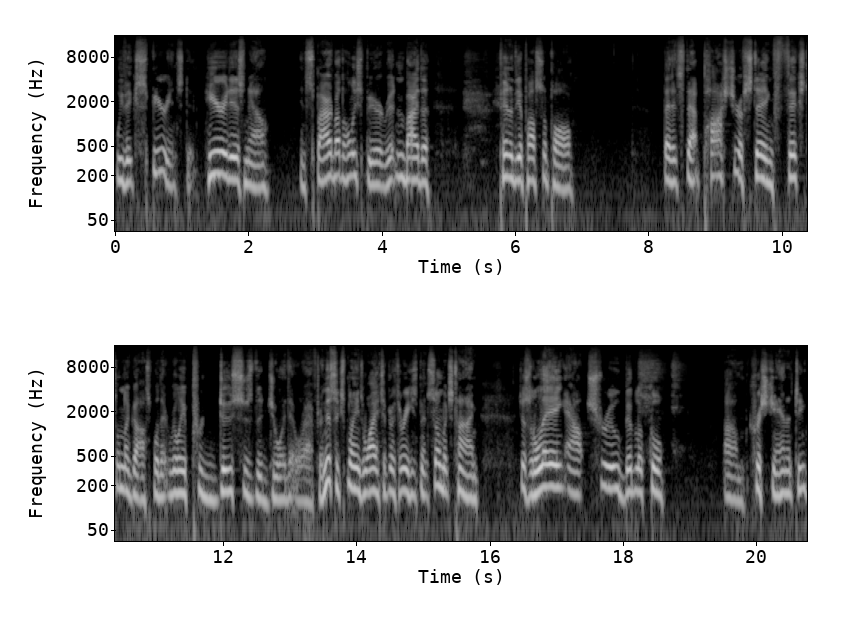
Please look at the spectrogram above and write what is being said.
We've experienced it. Here it is now, inspired by the Holy Spirit, written by the pen of the Apostle Paul, that it's that posture of staying fixed on the gospel that really produces the joy that we're after. And this explains why in chapter 3 he spent so much time just laying out true biblical um, Christianity,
